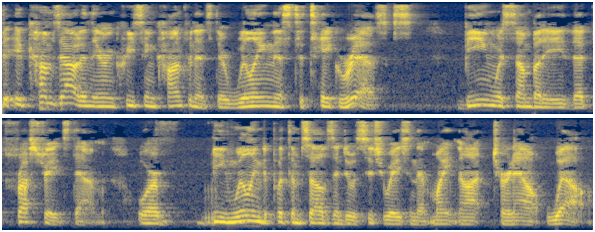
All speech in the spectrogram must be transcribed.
it comes out in their increasing confidence, their willingness to take risks, being with somebody that frustrates them or being willing to put themselves into a situation that might not turn out well.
